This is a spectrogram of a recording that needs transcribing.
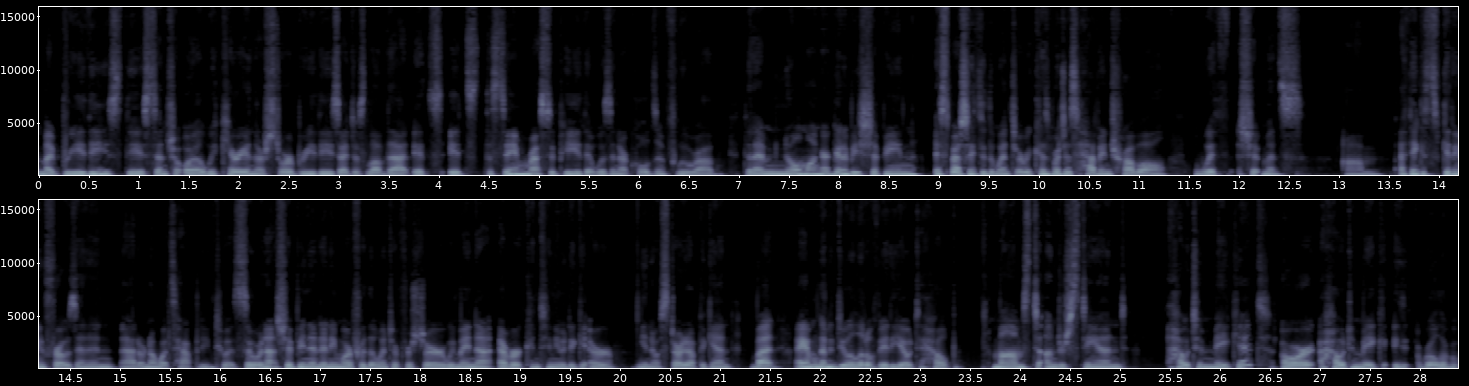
my breathies, the essential oil we carry in our store breathies. I just love that. It's it's the same recipe that was in our colds and flu rub that I'm no longer going to be shipping, especially through the winter because we're just having trouble with shipments. Um, I think it's getting frozen and I don't know what's happening to it. So we're not shipping it anymore for the winter for sure. We may not ever continue to get or, you know, start it up again. But I am going to do a little video to help moms to understand how to make it or how to make eh, roller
